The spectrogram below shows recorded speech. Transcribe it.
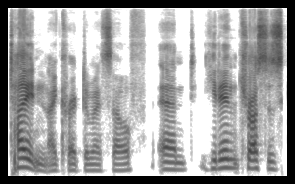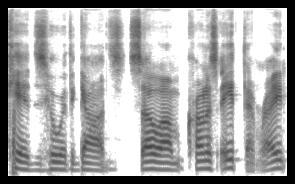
Titan, I corrected myself. And he didn't trust his kids, who were the gods. So, um, Cronus ate them, right?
